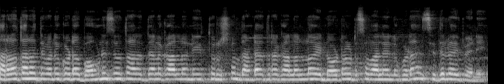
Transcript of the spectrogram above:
తర్వాత తర్వాత ఇవన్నీ కూడా బహుమని శివతాబ్దాల కాలంలోని తురుషుల దండయాత్ర కాలంలో ఈ నూటొకటి శివాలయాలు కూడా శిథిలైపోయినాయి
